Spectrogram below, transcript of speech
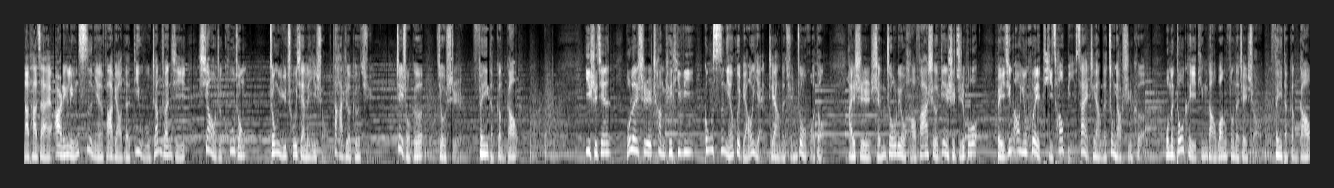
那他在二零零四年发表的第五张专辑《笑着哭》中，终于出现了一首大热歌曲，这首歌就是。飞得更高。一时间，不论是唱 KTV、公司年会表演这样的群众活动，还是神舟六号发射电视直播、北京奥运会体操比赛这样的重要时刻，我们都可以听到汪峰的这首《飞得更高》。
